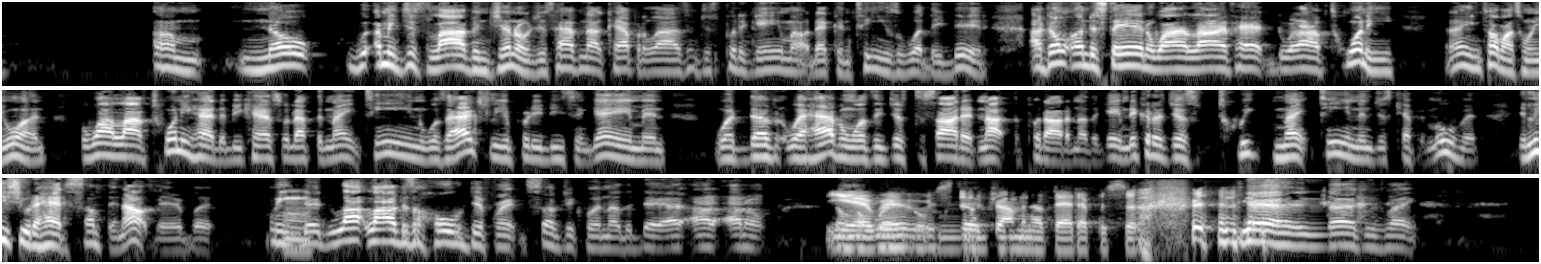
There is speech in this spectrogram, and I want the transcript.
um no I mean just live in general just have not capitalized and just put a game out that continues what they did. I don't understand why live had live 20. And I ain't talking about 21, but why live 20 had to be canceled after 19 was actually a pretty decent game and. What dev- what happened was they just decided not to put out another game. They could have just tweaked 19 and just kept it moving at least you would have had something out there. But I mean, Hmm. live is a whole different subject for another day. I I, I don't. Yeah, where to we're, we're still there. drumming up that episode. Yeah, exactly. Like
